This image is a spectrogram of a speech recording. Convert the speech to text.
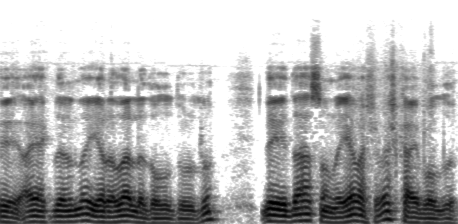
e, ayaklarında yaralarla dolu durdu ve daha sonra yavaş yavaş kayboldu.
